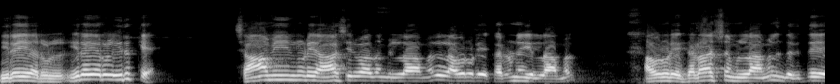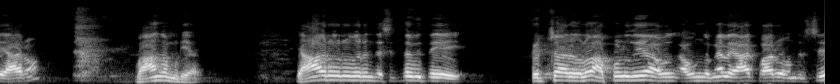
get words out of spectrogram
இறையருள். இறையருள் இருக்கே. சாமியினுடைய ஆசீர்வாதம் இல்லாமல் அவருடைய கருணை இல்லாமல் அவருடைய கடாட்சம் இல்லாமல் இந்த வித்தையை யாரும் வாங்க முடியாது. யார் ஒருவர் இந்த சித்த வித்தையை பெற்றார்களோ அப்பொழுதே அவங்க அவங்க மேல யார் பார்வை வந்துருச்சு?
